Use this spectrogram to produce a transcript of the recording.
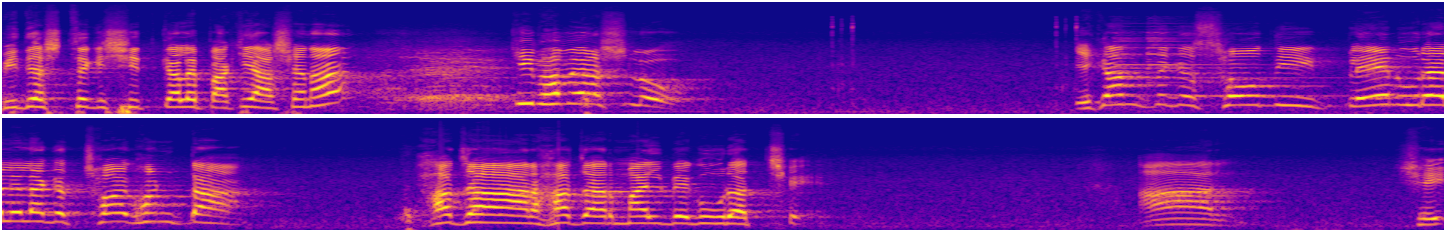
বিদেশ থেকে শীতকালে পাখি আসে না? কীভাবে আসলো? এখান থেকে সৌদি প্লেন উড়াইলে লাগে ছয় ঘণ্টা। হাজার হাজার মাইল বেগে উড়াচ্ছে। আর সেই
